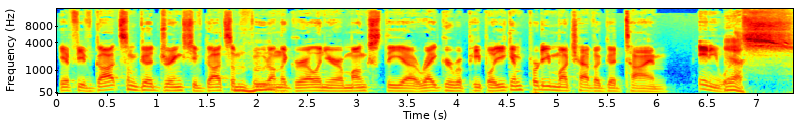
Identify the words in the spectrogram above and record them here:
if you've got some good drinks, you've got some food on the grill, and you're amongst the uh, right group of people, you can pretty much have a good time anywhere. Yes.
